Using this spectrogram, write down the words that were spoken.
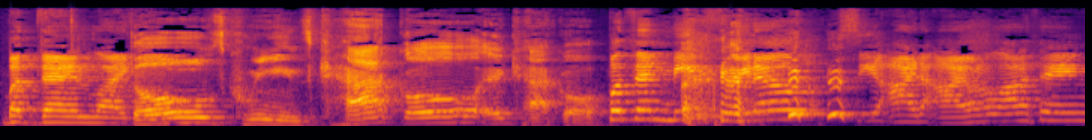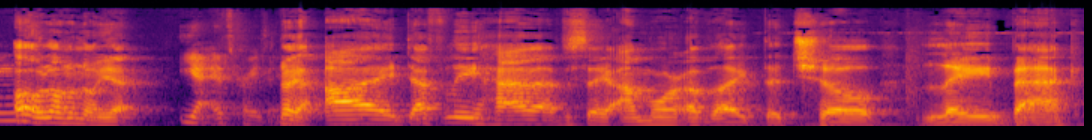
But then like, Those queens cackle and cackle. but then me and Fredo see eye to eye on a lot of things. Oh no no no yeah. Yeah, it's crazy. No, yeah, I definitely have to say I'm more of like the chill, laid back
